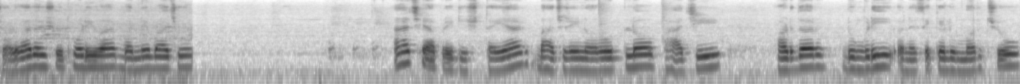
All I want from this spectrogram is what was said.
ચડવા દઈશું થોડી વાર બંને બાજુ. આ છે આપણી ડીશ તૈયાર. બાજરીનો રોટલો, ભાજી, હળદર, ડુંગળી અને શેકેલું મરચું.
